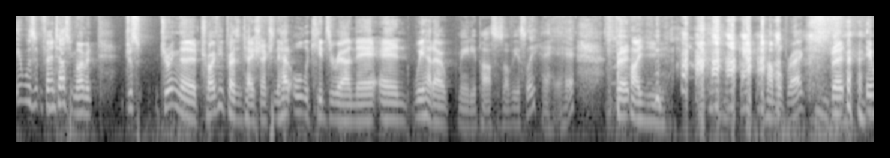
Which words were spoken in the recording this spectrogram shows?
it was a fantastic moment. Just during the trophy presentation, actually, they had all the kids around there, and we had our media passes, obviously. but Oh, you. humble brag. But it,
